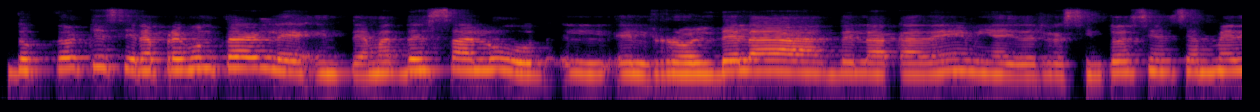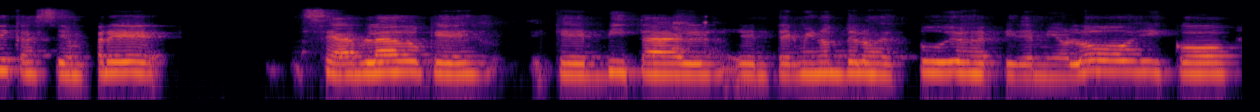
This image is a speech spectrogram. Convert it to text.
Doctor, quisiera preguntarle en temas de salud, el, el, rol de la, de la academia y del recinto de ciencias médicas siempre se ha hablado que es, que es vital en términos de los estudios epidemiológicos,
